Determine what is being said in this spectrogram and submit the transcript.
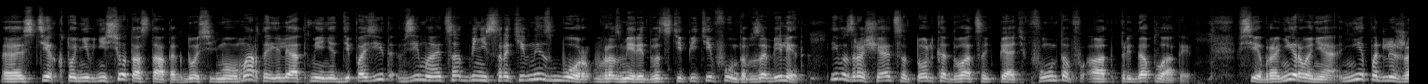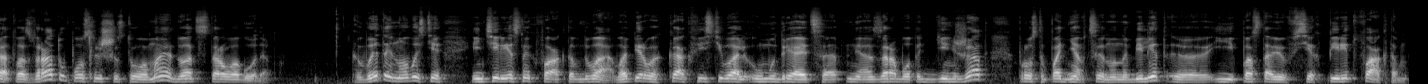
Э, с тех, кто не внесет остаток до 7 марта или отменит депозит, взимается административный сбор в размере 25 фунтов за билет и возвращается только 25 фунтов от предоплаты. Все бронирования не подлежат возврату после 6 мая 2022 года. В этой новости интересных фактов два. Во-первых, как фестиваль умудряется э, заработать деньжат, просто подняв цену на билет э, и поставив всех перед фактом.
